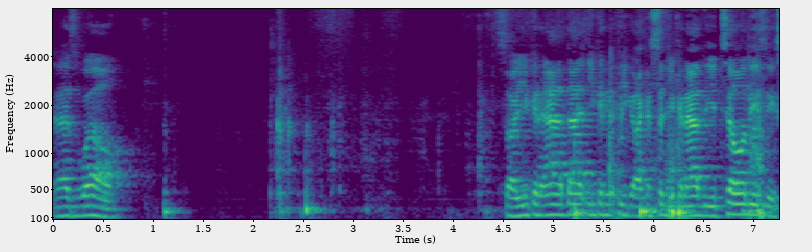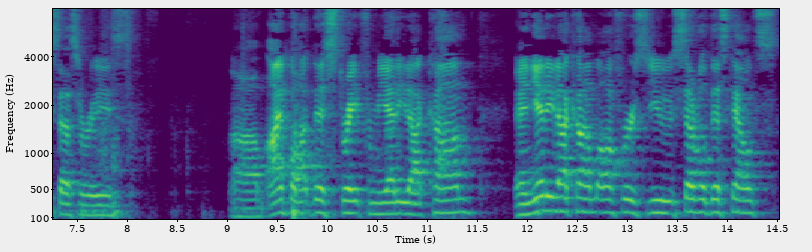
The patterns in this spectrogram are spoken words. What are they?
as well. So you can add that. You can, like I said, you can add the utilities, the accessories. Um, I bought this straight from Yeti.com. And Yeti.com offers you several discounts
